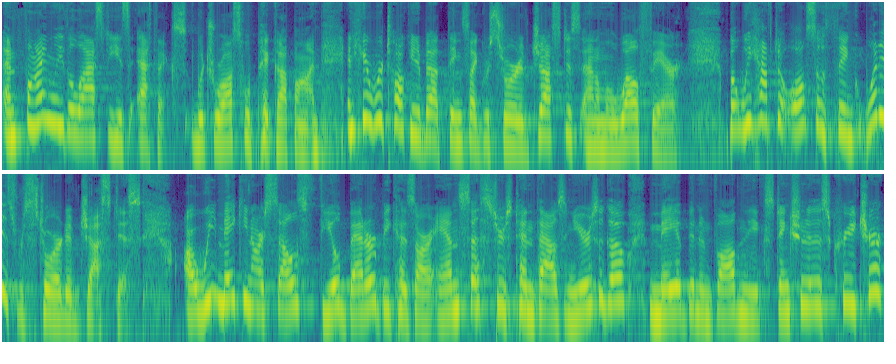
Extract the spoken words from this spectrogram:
And finally, the last E is ethics, which Ross will pick up on. And here we're talking about things like restorative justice, animal welfare. But we have to also think what is restorative justice? Are we making ourselves feel better because our ancestors 10,000 years ago may have been involved in the extinction of this creature?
